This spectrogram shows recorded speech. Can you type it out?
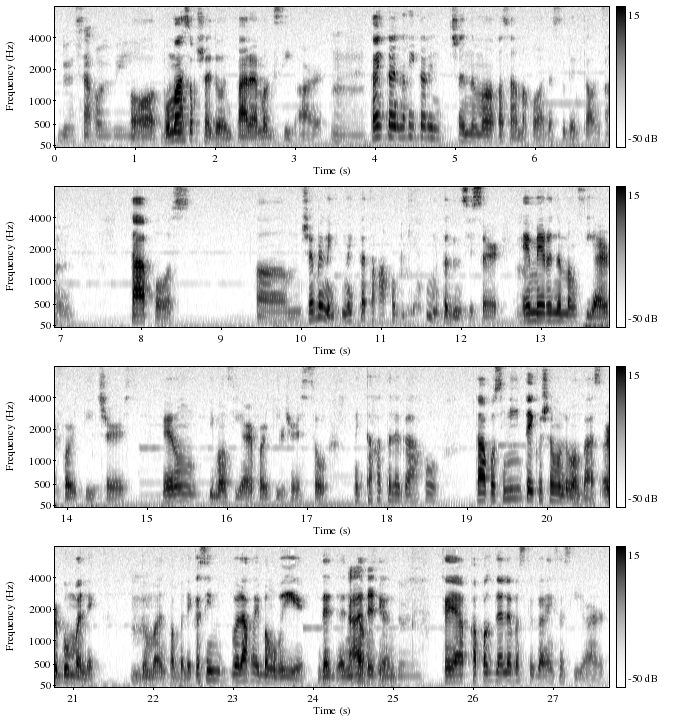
dun sa hallway. Oo, pumasok siya doon para mag-CR. Mm, Nakita, nakita rin siya ng mga kasama ko ah, na student council. Ah. Tapos, um, syempre, nag, nagtataka ako, kaya pumunta dun si sir? Mm. Eh, meron namang CR for teachers. Merong ibang CR for teachers. So, nagtaka talaga ako. Tapos, hinihintay ko siyang lumabas or bumalik. mm. Dumaan pabalik. Kasi wala kang ibang way eh. Dead end Ah, dead yun. end dun. Kaya kapag lalabas ka galing sa CR,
